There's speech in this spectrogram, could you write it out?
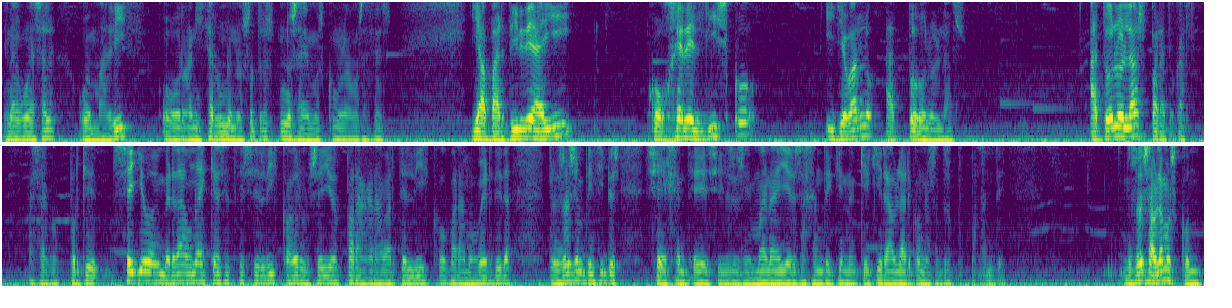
en alguna sala, o en Madrid, o organizar uno nosotros. No sabemos cómo lo vamos a hacer y a partir de ahí coger el disco y llevarlo a todos los lados. A todos los lados para tocar. A saco. Porque sello, en verdad, una vez que haces el disco, a ver, un sello es para grabarte el disco, para moverte y tal. Pero nosotros en principio, si hay gente, si eso, si hay manager, esa gente que, que quiera hablar con nosotros, pues para adelante. Nosotros hablamos con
